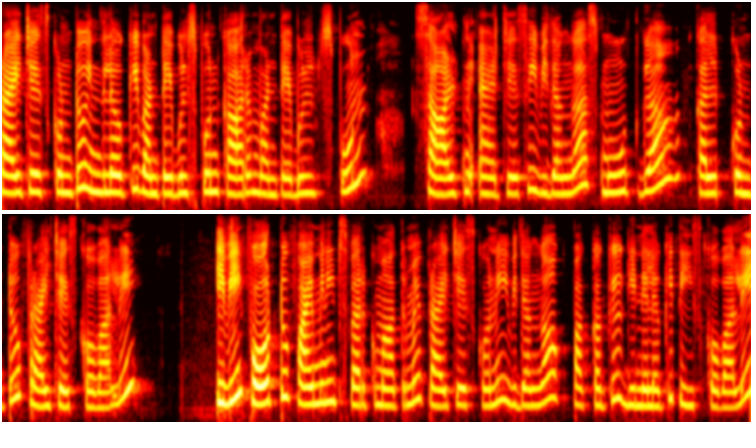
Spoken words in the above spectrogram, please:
ఫ్రై చేసుకుంటూ ఇందులోకి వన్ టేబుల్ స్పూన్ కారం వన్ టేబుల్ స్పూన్ సాల్ట్ని యాడ్ చేసి ఈ విధంగా స్మూత్గా కలుపుకుంటూ ఫ్రై చేసుకోవాలి. ఇవి ఫోర్ టు ఫైవ్ మినిట్స్ వరకు మాత్రమే ఫ్రై చేసుకొని ఈ విధంగా పక్కకి గిన్నెలోకి తీసుకోవాలి.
